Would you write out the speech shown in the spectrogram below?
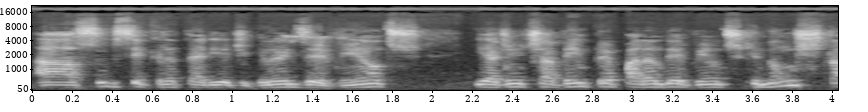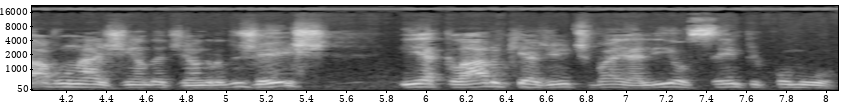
a Subsecretaria de Grandes Eventos, e a gente já vem preparando eventos que não estavam na agenda de Angra dos Reis, e é claro que a gente vai ali, eu sempre como,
